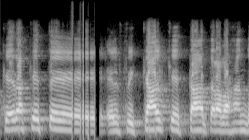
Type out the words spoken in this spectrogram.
que era que este, el fiscal que está trabajando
